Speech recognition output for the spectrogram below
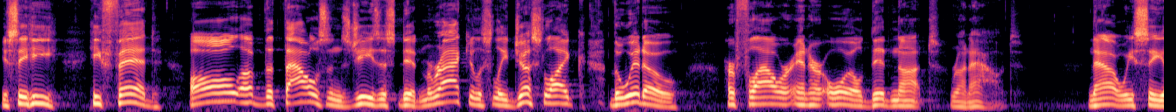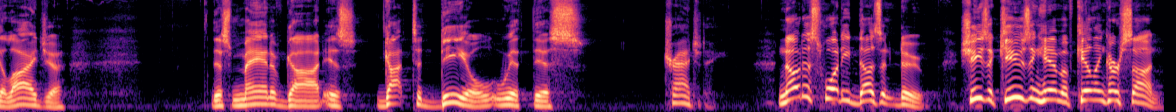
You see, he, he fed all of the thousands Jesus did miraculously, just like the widow, her flour and her oil did not run out. Now we see Elijah, this man of God, is got to deal with this tragedy. Notice what he doesn't do. She's accusing him of killing her son.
